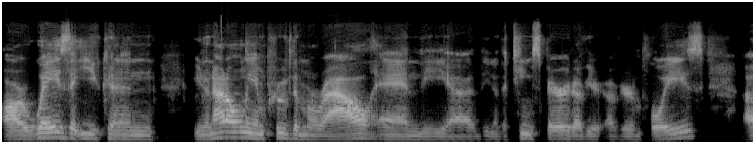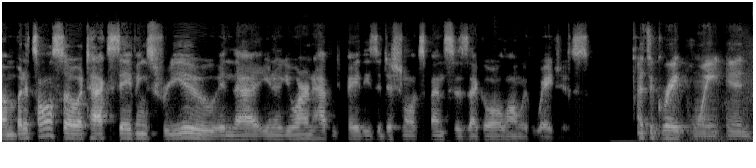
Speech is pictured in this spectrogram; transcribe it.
are ways that you can you know not only improve the morale and the uh, you know the team spirit of your of your employees um, but it's also a tax savings for you in that you know you aren't having to pay these additional expenses that go along with wages. That's a great point and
